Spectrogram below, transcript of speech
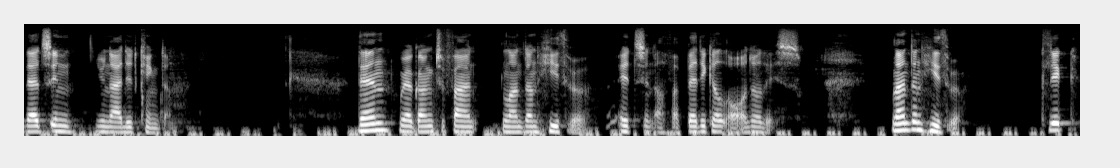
That's in United Kingdom. Then we are going to find London Heathrow. It's in alphabetical order this. London Heathrow. Click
